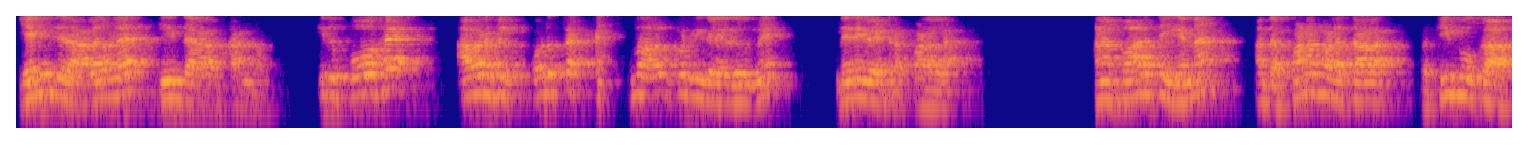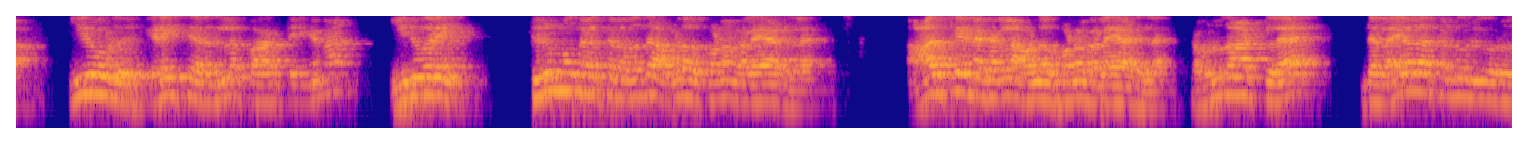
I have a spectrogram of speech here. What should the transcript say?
என்கிற அளவுல இந்த அரசாங்கம். இது போக அவர்கள் கொடுத்த வாக்குறுதிகள் எதுவுமே நிறைவேற்றப்படல. ஆனா பார்த்தீங்கன்னா அந்த பணபலத்தால இப்ப திமுக ஈரோடு இடைத்தேர்தல பார்த்தீங்கன்னா இதுவரை திருமங்கலத்துல வந்து அவ்வளவு பணம் விளையாடல. ஆர்கே நகர்ல அவ்வளவு பணம் விளையாடல. தமிழ்நாட்டுல இந்த லயோலா கல்லூரி ஒரு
